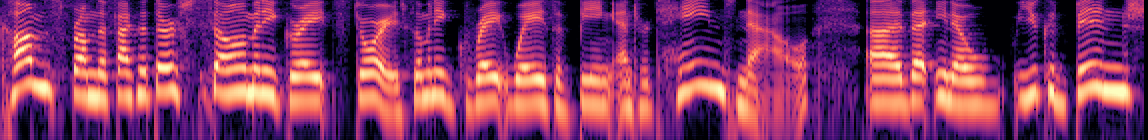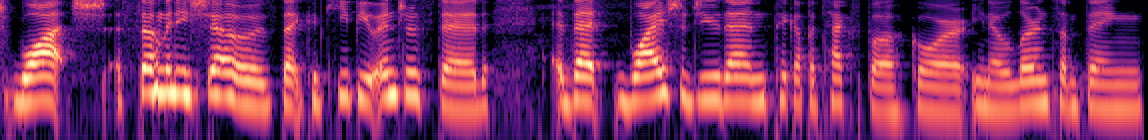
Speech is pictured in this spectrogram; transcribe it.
comes from the fact that there are so many great stories, so many great ways of being entertained now uh, that you know you could binge watch so many shows that could keep you interested. That why should you then pick up a textbook or you know learn something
